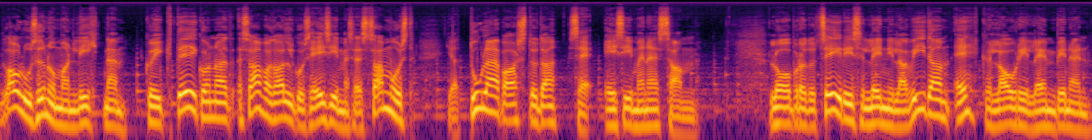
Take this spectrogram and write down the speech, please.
laulu sõnum on lihtne, kõik teekonnad saavad alguse esimesest sammust ja tuleb astuda see esimene samm. loo produtseeris Lenni Lavida ehk Lauri Lembinen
